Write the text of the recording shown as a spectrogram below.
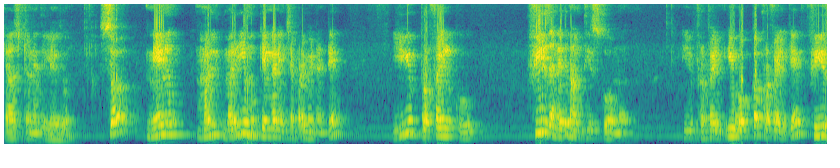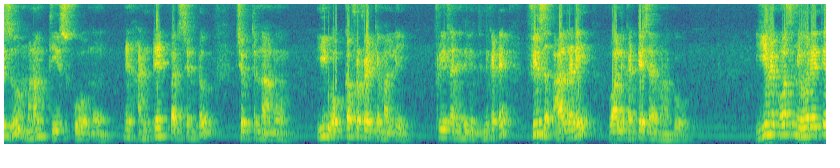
క్యాస్ట్ అనేది లేదు. సో నేను మళ్ళీ మరీ ముఖ్యంగా నేను చెప్పడం ఏంటంటే ఈ ప్రొఫైల్కు ఫీజు అనేది మనం తీసుకోము. ఈ ప్రొఫైల్ ఈ ఒక్క ప్రొఫైల్కే ఫీజు మనం తీసుకోము. నేను హండ్రెడ్ పర్సెంట్ చెప్తున్నాను. ఈ ఒక్క ప్రొఫైల్కే మళ్ళీ ఫీజు అనేది లేదు. ఎందుకంటే ఫీజు ఆల్రెడీ వాళ్ళు కట్టేశారు మనకు. ఈమె కోసం ఎవరైతే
